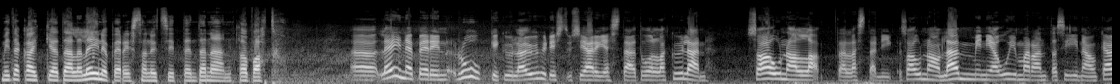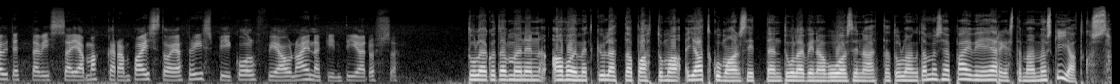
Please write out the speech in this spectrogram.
Mitä kaikkea täällä Leineperissä nyt sitten tänään tapahtuu? Leineperin ruukkikylä yhdistys järjestää tuolla kylän saunalla. Tällaista, niin, sauna on lämmin ja uimaranta siinä on käytettävissä ja makkaran paistoa ja frisbee-golfia on ainakin tiedossa. Tuleeko tämmöinen avoimet kylät tapahtuma jatkumaan sitten tulevina vuosina, että tullaanko tämmöisiä päiviä järjestämään myöskin jatkossa?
